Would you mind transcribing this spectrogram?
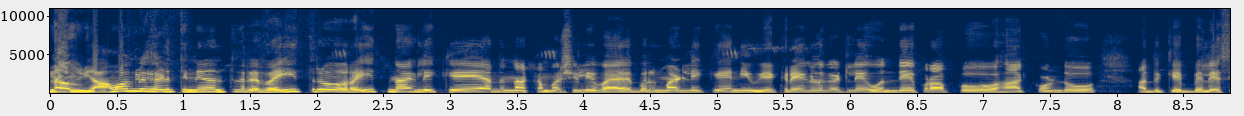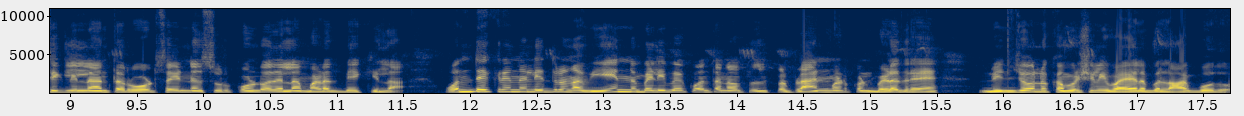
ನಾವು ಯಾವಾಗಲೂ ಹೇಳ್ತೀನಿ ಅಂತಂದರೆ ರೈತರು ರೈತನಾಗಲಿಕ್ಕೆ ಅದನ್ನು ಕಮರ್ಷಿಯಲಿ ವಯಬಲ್ ಮಾಡಲಿಕ್ಕೆ ನೀವು ಎಕರೆಗಟ್ಟಲೆ ಒಂದೇ ಕ್ರಾಪು ಹಾಕ್ಕೊಂಡು ಅದಕ್ಕೆ ಬೆಲೆ ಸಿಗಲಿಲ್ಲ ಅಂತ ರೋಡ್ ಸೈಡ್ನಲ್ಲಿ ಸುರ್ಕೊಂಡು ಅದೆಲ್ಲ ಮಾಡೋದು ಬೇಕಿಲ್ಲ. ಒಂದು ಎಕರೆನಲ್ಲಿದ್ದರೂ ನಾವು ಏನು ಬೆಳಿಬೇಕು ಅಂತ ನಾವು ಸ್ವಲ್ಪ ಪ್ಲ್ಯಾನ್ ಮಾಡ್ಕೊಂಡು ಬೆಳೆದ್ರೆ ನಿಜವಾಗ್ಲೂ ಕಮರ್ಷಿಯಲಿ ವಯಲಬಲ್ ಆಗ್ಬೋದು.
